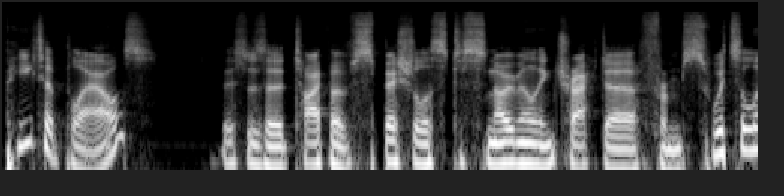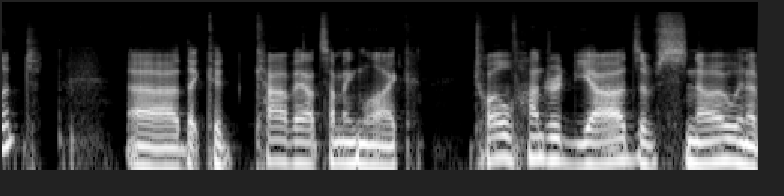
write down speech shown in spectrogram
Peter plows. This is a type of specialist snow milling tractor from Switzerland uh, that could carve out something like 1,200 yards of snow in a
